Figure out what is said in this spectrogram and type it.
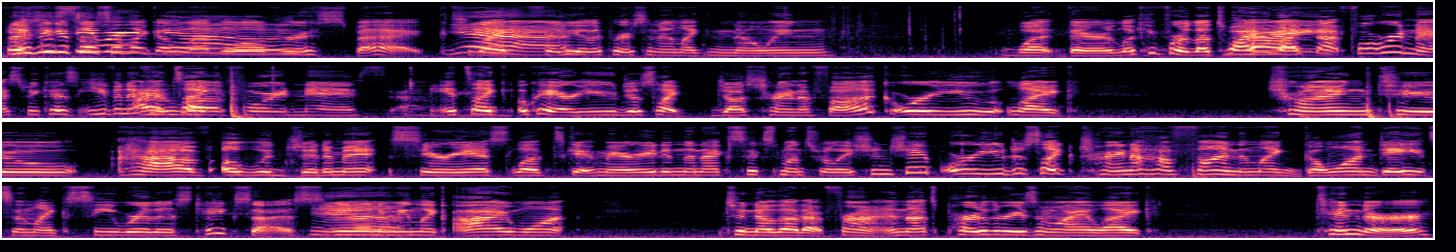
But I think it's also like a level of respect, Yeah. like for the other person and like knowing what they're looking for. That's why I like that forwardness because even if I it's like forwardness. Oh, it's like okay, are you just like just trying to fuck or are you like trying to have a legitimate serious let's get married in the next 6 months relationship or are you just like trying to have fun and like go on dates and like see where this takes us? You know what I mean? Like I want to know that up front and that's part of the reason why I like Tinder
